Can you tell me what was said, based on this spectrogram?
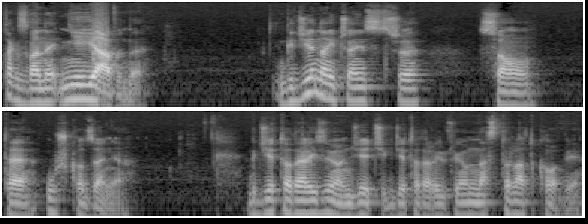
tak zwane niejawne. Gdzie najczęstsze są te uszkodzenia? Gdzie to realizują dzieci, gdzie to realizują nastolatkowie?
